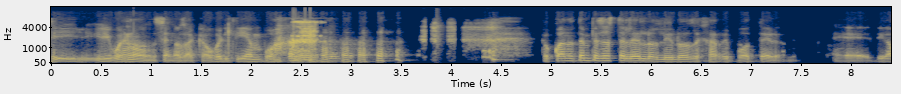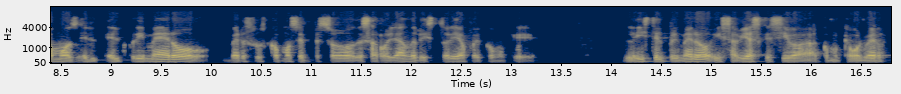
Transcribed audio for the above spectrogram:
Y, y, bueno, se nos acabó el tiempo. Pero cuando te empezaste a leer los libros de Harry Potter, eh, digamos, el, el, primero versus cómo se empezó desarrollando la historia fue como que leíste el primero y sabías que se iba como que a volver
